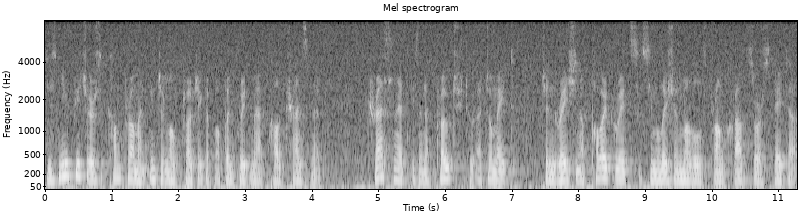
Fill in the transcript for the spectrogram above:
These new features come from an internal project of OpenGridMap called Transnet. Transnet is an approach to automate generation of power grids simulation models from crowdsourced data.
